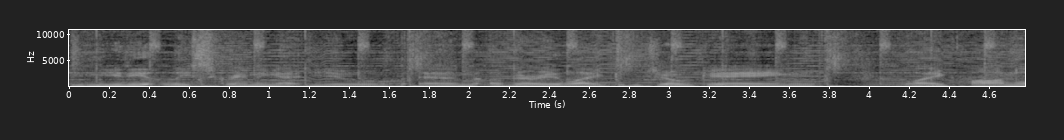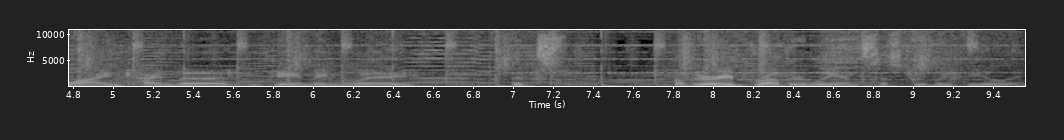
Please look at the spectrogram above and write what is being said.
immediately screaming at you in a very like joking, like online kind of gaming way. It's a very brotherly and sisterly feeling.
